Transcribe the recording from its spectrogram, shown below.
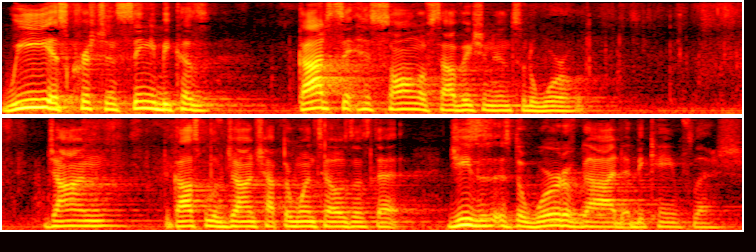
We as Christians sing because God sent his song of salvation into the world. John, the Gospel of John, chapter 1, tells us that Jesus is the Word of God that became flesh.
